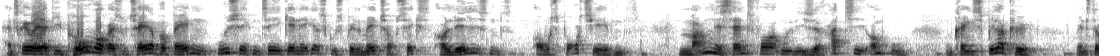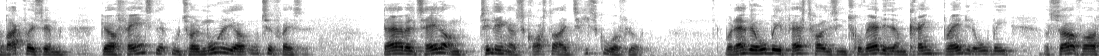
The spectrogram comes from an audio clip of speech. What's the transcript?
Han skriver her, de pågår resultater på banen, udsigten til igen ikke at skulle spille med i top 6, og ledelsen og sportschefens manglende sans for at udvise rettidig omhu omkring spillerkøb, venstre bak for eksempel, gør fansene utålmodige og utilfredse. Der er vel tale om tilhængers skråstrej tilskuerflugt. Hvordan vil OB fastholde sin troværdighed omkring brandet OB og sørge for at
